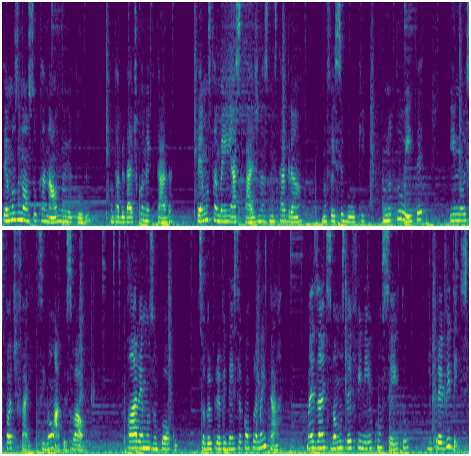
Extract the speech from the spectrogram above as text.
Temos o nosso canal no YouTube, Contabilidade Conectada, temos também as páginas no Instagram, no Facebook, no Twitter e no Spotify. Sigam lá, pessoal! Falaremos um pouco sobre previdência complementar, mas antes vamos definir o conceito de previdência.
